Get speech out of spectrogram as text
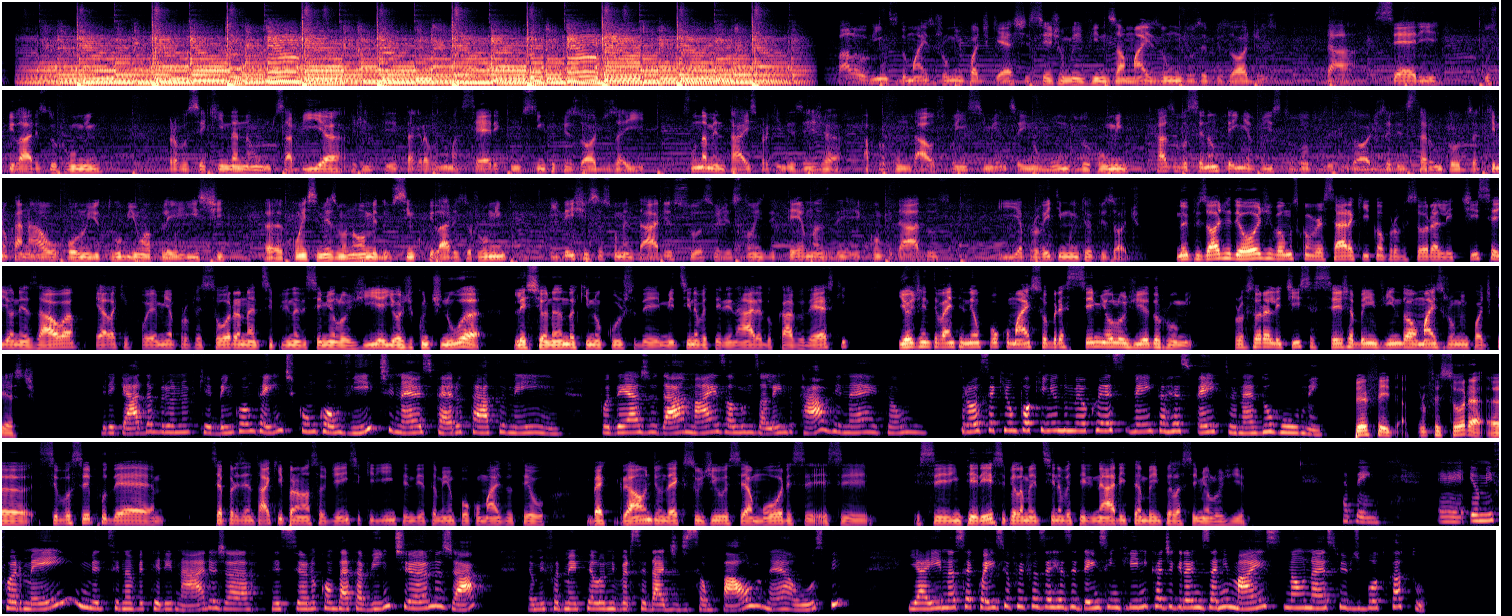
Fala ouvintes do Mais Rumen Podcast, sejam bem-vindos a mais um dos episódios da série Os Pilares do Rumen. Para você que ainda não sabia, a gente está gravando uma série com cinco episódios aí fundamentais para quem deseja aprofundar os conhecimentos aí no mundo do Rumen. Caso você não tenha visto os outros episódios, eles estarão todos aqui no canal ou no YouTube em uma playlist uh, com esse mesmo nome, dos cinco pilares do Rumen. E deixem seus comentários, suas sugestões de temas, de convidados e aproveitem muito o episódio. No episódio de hoje, vamos conversar aqui com a professora Letícia Yonezawa, ela que foi a minha professora na disciplina de semiologia e hoje continua lecionando aqui no curso de Medicina Veterinária do Cávio Desk. E hoje a gente vai entender um pouco mais sobre a semiologia do rumen. Professora Letícia, seja bem-vinda ao Mais Rumen Podcast. Obrigada, Bruno. Fiquei bem contente com o convite, né? Eu espero estar tá também poder ajudar mais alunos além do CAV, né? Então, trouxe aqui um pouquinho do meu conhecimento a respeito, né, do rumen. Perfeito. Professora, uh, se você puder se apresentar aqui para nossa audiência, eu queria entender também um pouco mais do teu background, onde é que surgiu esse amor, esse, esse, esse interesse pela medicina veterinária e também pela semiologia. Tá bem. É, eu me formei em medicina veterinária, já esse ano completa 20 anos já. Eu me formei pela Universidade de São Paulo, né, a USP. E aí, na sequência, eu fui fazer residência em clínica de grandes animais na Unesp de Botucatu.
